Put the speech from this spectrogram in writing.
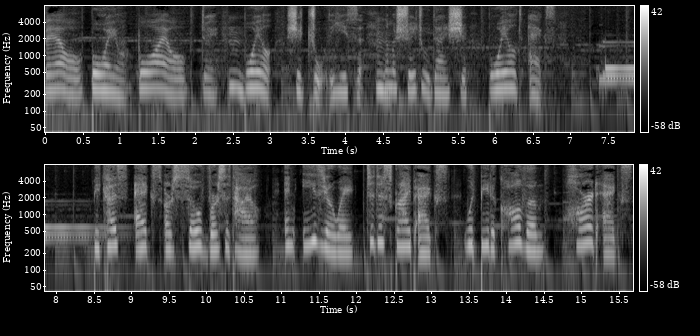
boil. boil， Boil. 对嗯，boil 是煮的意思。嗯那么水煮蛋是 boiled eggs。Because eggs are so versatile, an easier way to describe eggs would be to call them hard eggs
